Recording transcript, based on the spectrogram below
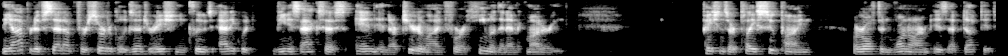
The operative setup for cervical exenteration includes adequate venous access and an arterial line for hemodynamic monitoring. Patients are placed supine, or often one arm is abducted.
